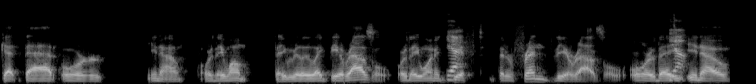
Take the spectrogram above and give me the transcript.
get that or you know, or they won't they really like the arousal or they want to Yeah. gift their friend the arousal or they, Yeah. you know,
